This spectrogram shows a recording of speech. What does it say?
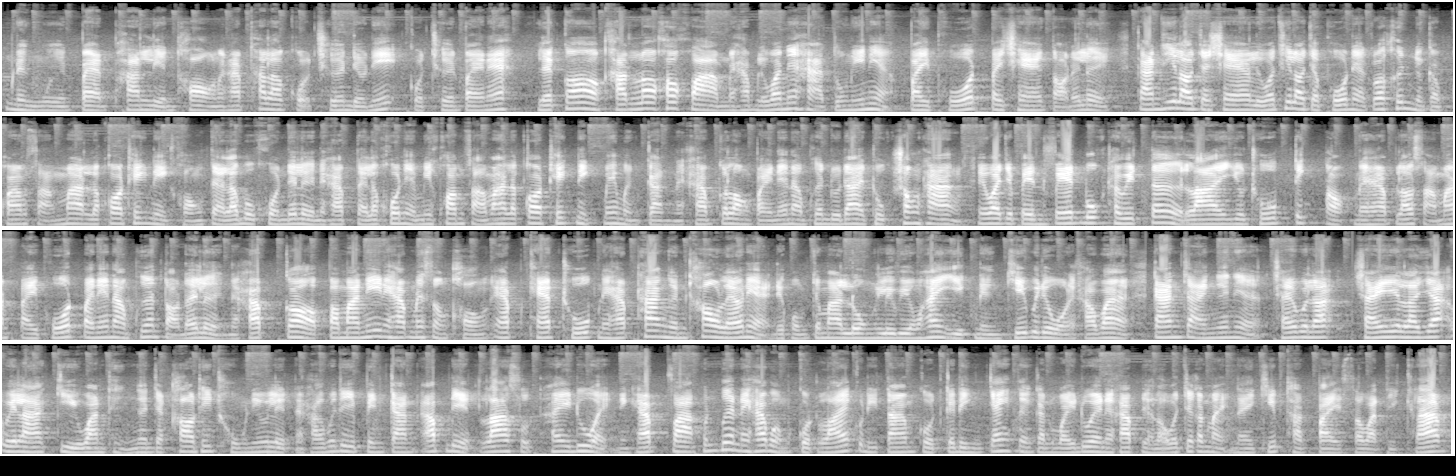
18,000 เหรียญทองนะครับถ้าเรากดเชิญเดี๋ยวนี้กดเชิญไปนะแล้วก็คัดลอกข้อความนะครับหรือว่าเนื้อหาตรงนี้เนี่ยไปโพสต์ไปแชร์ต่อได้เลย การที่เราจะแชร์หรือว่าที่เราจะโพสต์เนี่ยก็ขึ้นอยู่กับความสามารถแล้วก็เทคนิคของแต่ละบุคคลได้เลยนะครับแต่ละคนเนี่ยมีความสามารถแล้วก็เทคนิคไม่เหมือนกันนะครับก็ลองไปแนะนำเพื่อนดูได้ทุกช่องทางไม่ว่าจะเป็น Facebook Twitter Line YouTube TikTok นะครับ เราสามารถไปโพสต์ไปแนะนำเพื่อนต่อได้เลยนะครับ ก็ประมาณนี้นะครับในส่วนของแอป CatTube นะครับ ถ้าเงินเข้าแล้วเนี่ยเดี๋ยวผมจะมาลงรีวิวให้อีกหนึ่งคลิปวิดีโอนะครับว่าการจ่ายเงินเนี่ยใช้เวลาใช้ระยะเวลากี่วันถึงเงินจะเข้าที่ True New Wallet นะครับเพื่อที่จะเป็นการอัปเดตล่าสุดให้ด้วยนะครับฝากเพื่อนๆนะครับผมกดไลค์กดติดตามกดกระดิ่งแจ้งเตือนกันไว้ด้วยนะครับเดี๋ยวเราไว้เจอกันใหม่ในคลิปถัดไปสวัสดีครับ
